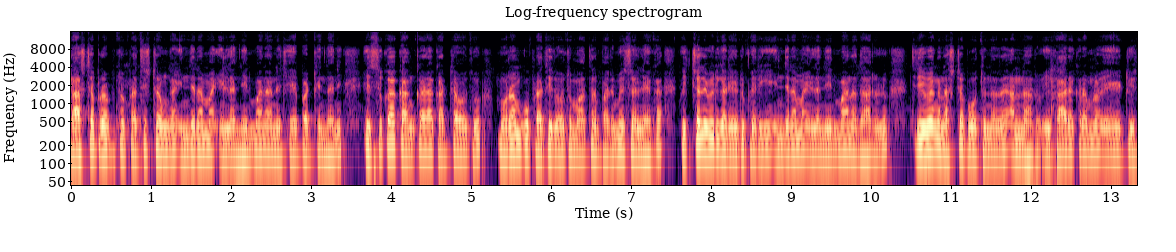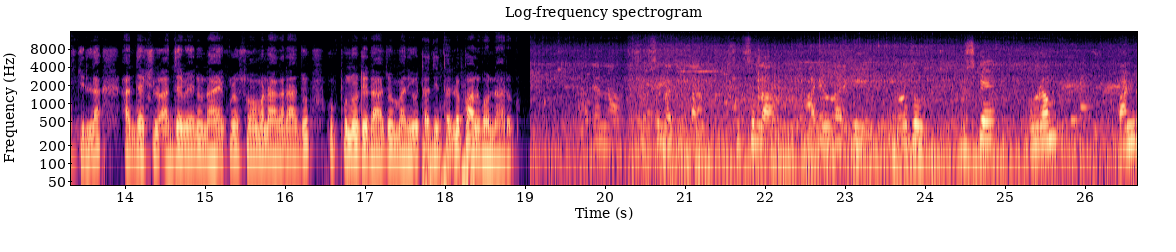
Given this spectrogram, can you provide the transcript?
రాష్ట్ర ప్రభుత్వం ప్రతిష్టంగా ఇందిరమ్మ ఇండ్ల నిర్మాణాన్ని చేపట్టిందని ఇసుక కంకర కట్టవుతూ మురంకు ప్రతిరోజు మాత్రం పర్మిషన్ లేక విచ్చలవిడిగా రేటు పెరిగి ఇందిరమ్మ ఇళ్ళ నిర్మాణదారులు తీవ్రంగా నష్టపోతున్నారని అన్నారు. ఈ కార్యక్రమంలో ఏఐటియుసి జిల్లా అధ్యక్షులు అజ్జవేణు నాయకులు సోమ నాగరాజు ఉప్పునూటి రాజు మరియు తదితరులు పాల్గొన్నారు. రాజన్న సిరిసిల్ల జిల్లా సిరిసిల్ల ఆడియో గారికి ఈరోజు ఉసుకే గురం బండ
